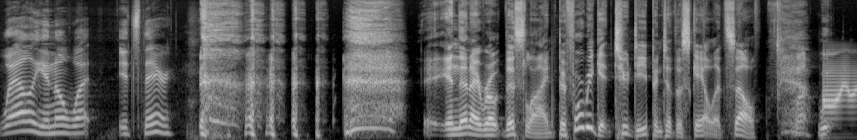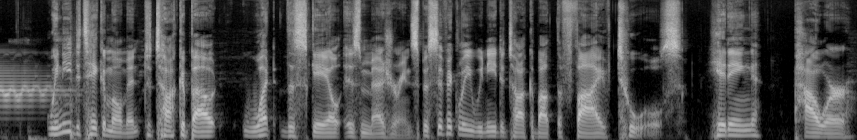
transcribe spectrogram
Well, you know what? It's there. and then I wrote this line before we get too deep into the scale itself. We, we need to take a moment to talk about what the scale is measuring. Specifically, we need to talk about the five tools hitting, power,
